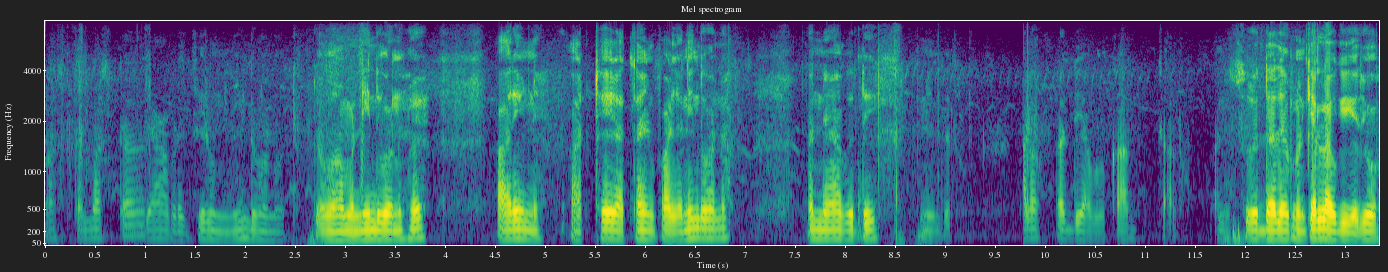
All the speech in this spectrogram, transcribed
મસ્ત મસ્ત. જ્યાં આપણે જીરું નીંદવાનું હતું. જો આમાં નીંદવાનું છે. આ રહ્યું આ ઠેરા ત્રણ પાળિયા નીંદવાના. અને આ બધી નીંદર ચાલો કરી દઈએ આપણું કામ. ચાલો. અને સુરત દાદા પણ કેટલા ઉગી ગયા જુઓ.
